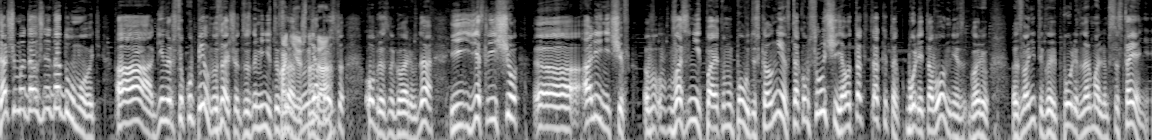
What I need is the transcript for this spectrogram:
Дальше мы должны додумывать. А, Гиннер все купил, ну знаешь эту знаменитую фразу. Конечно, Ну, я да. просто образно говорю, да. И если еще э, Оленичев возник по этому поводу сказал, нет, в таком случае я вот так, так и так. Более того, он мне, говорю, звонит и говорит, поле в нормальном состоянии.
